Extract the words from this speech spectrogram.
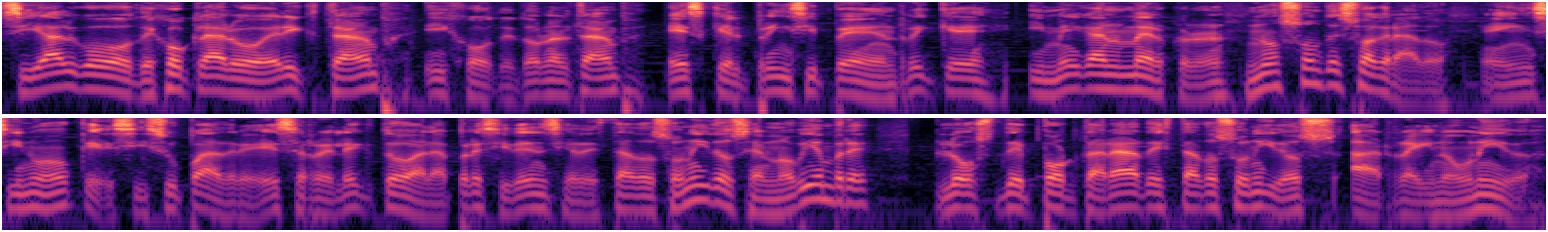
Si algo dejó claro Eric Trump, hijo de Donald Trump, es que el príncipe Enrique y Meghan Markle no son de su agrado, e insinuó que si su padre es reelecto a la presidencia de Estados Unidos en noviembre, los deportará de Estados Unidos a Reino Unido.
